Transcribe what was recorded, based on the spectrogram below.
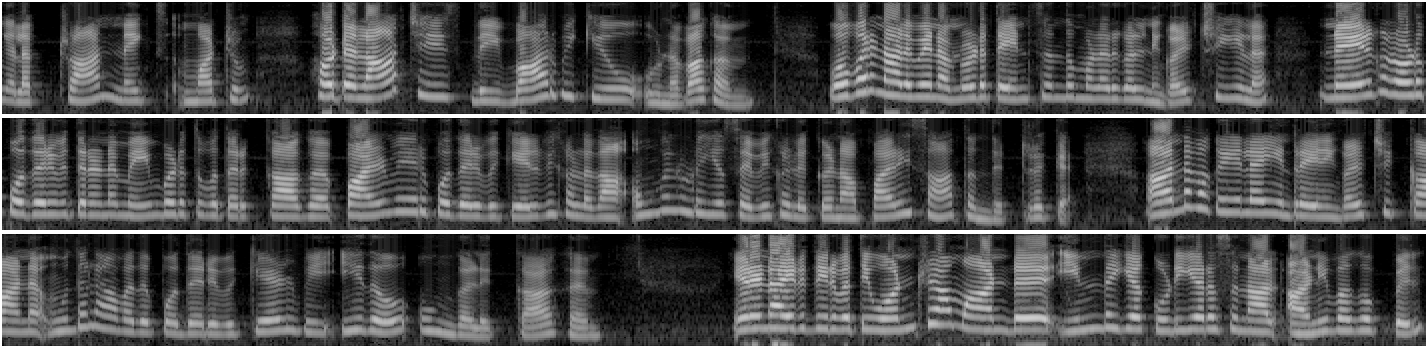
electronics மற்றும் ஹோட்டல் ஆர்ச்சிஸ் தி பார்பிக்யூ உணவகம். ஒவ்வொரு நாளுமே நம்மளோட தேன்சந்து மலர்கள் நிகழ்ச்சியில் நேர்களோட பொதறிவு திறனை மேம்படுத்துவதற்காக பல்வேறு பொதறிவு கேள்விகளை தான் உங்களுடைய செவிகளுக்கு நான் பரிசா தந்துட்டு இருக்கேன் அந்த வகையில் இன்றைய நிகழ்ச்சிக்கான முதலாவது பொதறிவு கேள்வி இதோ உங்களுக்காக. இரண்டாயிரத்தி இருபத்தி ஒன்றாம் ஆண்டு இந்திய குடியரசு நாள் அணிவகுப்பில்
